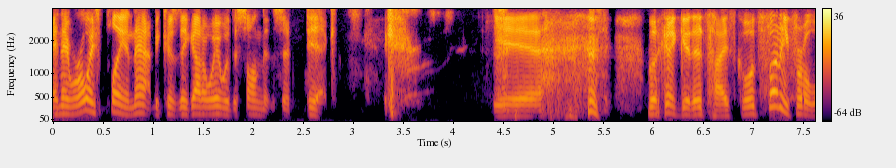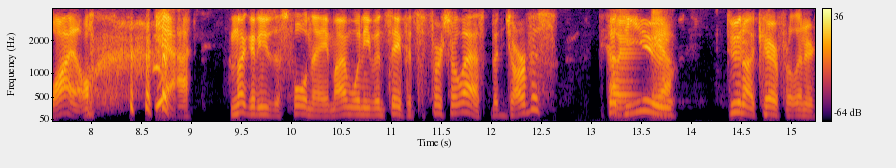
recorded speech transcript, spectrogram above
And they were always playing that because they got away with a song that said "Dick." Yeah. Look, I get it. It's high school. It's funny for a while. Yeah, I'm not going to use his full name. I wouldn't even say if it's the first or last, but Jarvis, because Oh, you, yeah. do not care for Lynyrd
